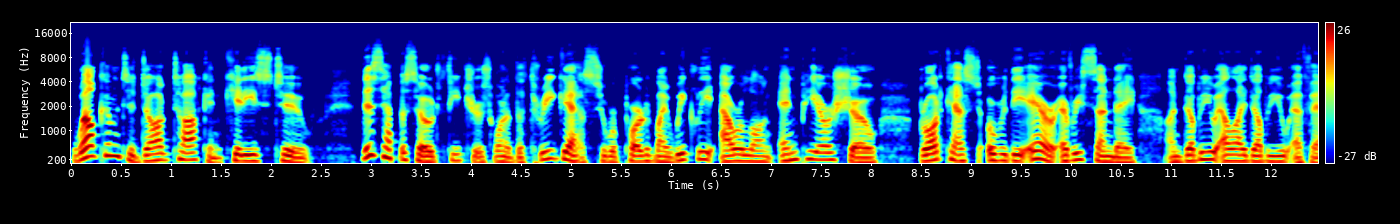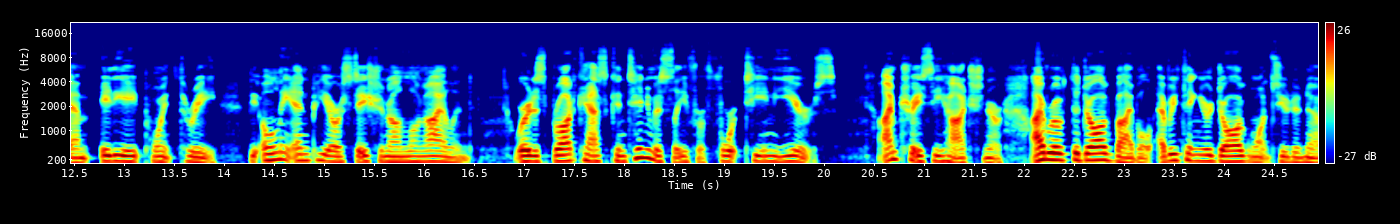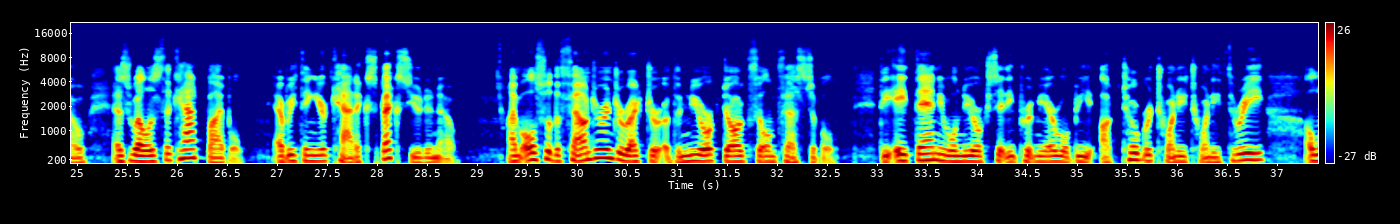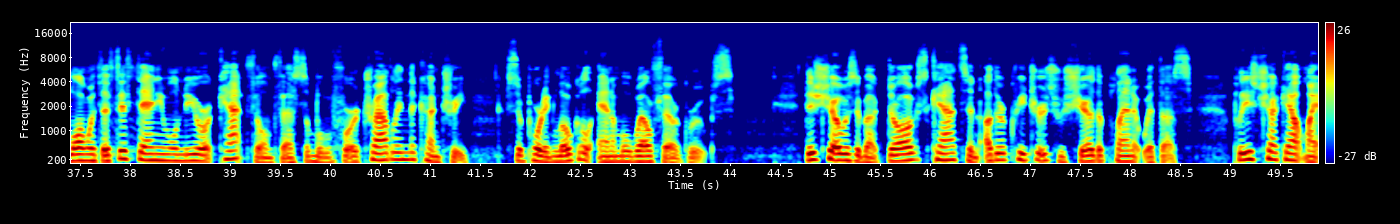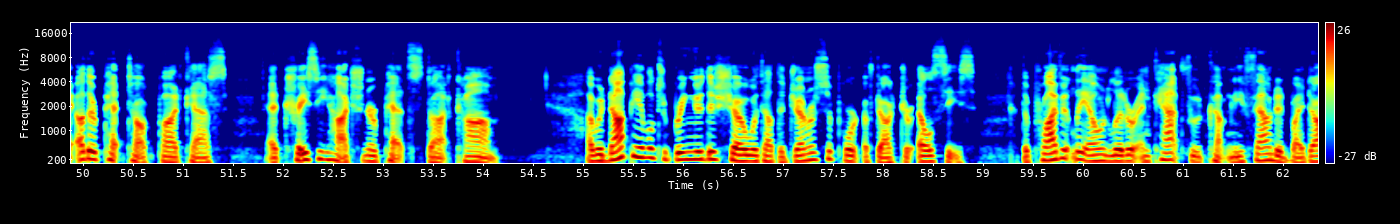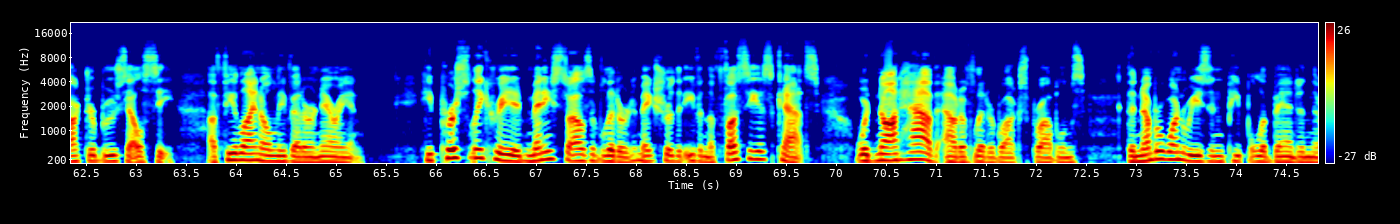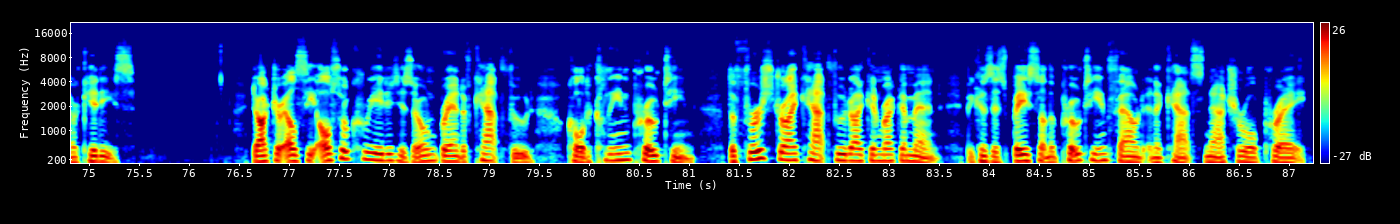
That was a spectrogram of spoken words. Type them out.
Welcome to Dog Talk and Kitties Too. This episode features one of the three guests who were part of my weekly hour long NPR show broadcast over the air every Sunday on WLIW FM 88.3, the only NPR station on Long Island, where it is broadcast continuously for 14 years. I'm Tracie Hotchner. I wrote the Dog Bible, Everything Your Dog Wants You to Know, as well as the Cat Bible, Everything Your Cat Expects You to Know. I'm also the founder and director of the New York Dog Film Festival. The eighth annual New York City premiere will be October 2023, along with the fifth annual New York Cat Film Festival before traveling the country, supporting local animal welfare groups. This show is about dogs, cats, and other creatures who share the planet with us. Please check out my other Pet Talk podcasts at traciehotchnerpets.com. I would not be able to bring you this show without the generous support of Dr. Elsey's the privately owned litter and cat food company founded by Dr. Bruce Elsey, a feline only veterinarian. He personally created many styles of litter to make sure that even the fussiest cats would not have out of litter box problems, the number one reason people abandon their kitties. Dr. Elsey also created his own brand of cat food called Clean Protein, the first dry cat food I can recommend because it's based on the protein found in a cat's natural prey.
